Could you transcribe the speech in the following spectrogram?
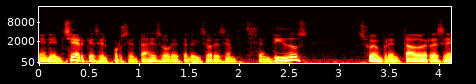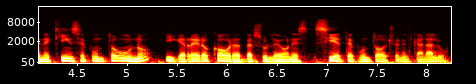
en el share, que es el porcentaje sobre televisores encendidos, su enfrentado RCN 15.1 y Guerrero Cobras versus Leones 7.8 en el canal 1.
